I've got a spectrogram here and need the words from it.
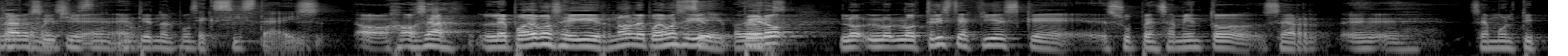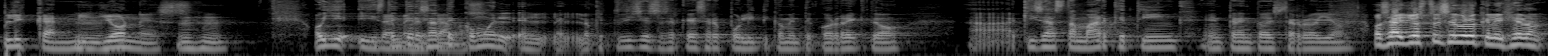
claro, sí, sí, entiendo el punto. Sexista. O, sea, le podemos seguir, ¿no? Le podemos seguir, pero lo, lo, triste aquí es que su pensamiento se, eh, se multiplica en millones. Oye, y está interesante cómo el, el, lo que tú dices acerca de ser políticamente correcto Ah, quizás hasta marketing entra en todo este rollo. O sea, yo estoy seguro que le dijeron,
